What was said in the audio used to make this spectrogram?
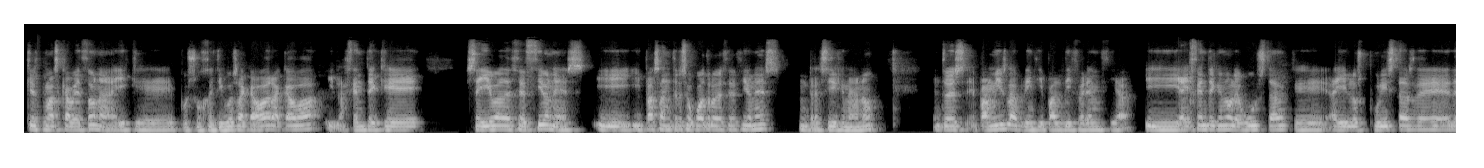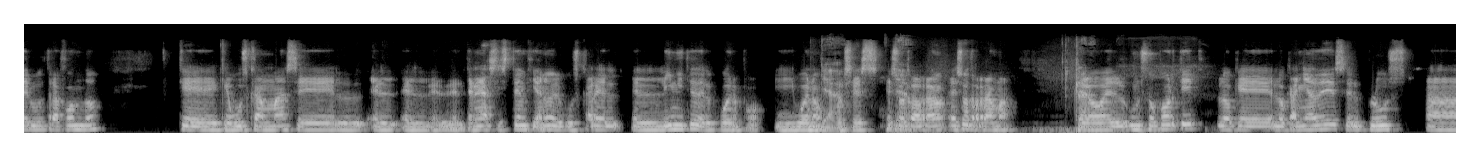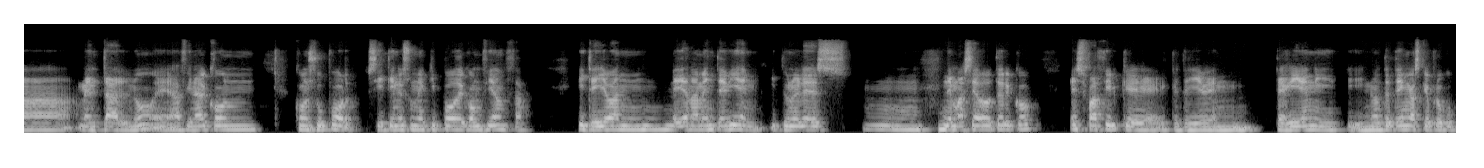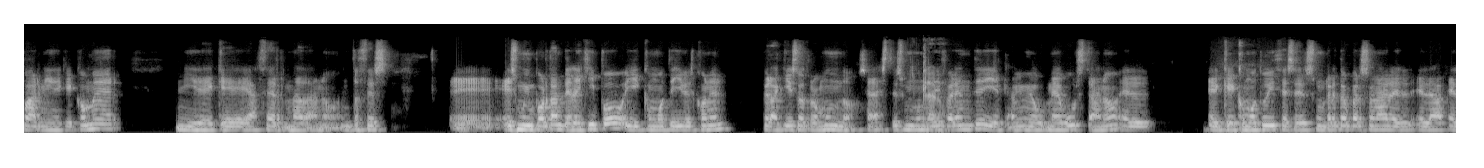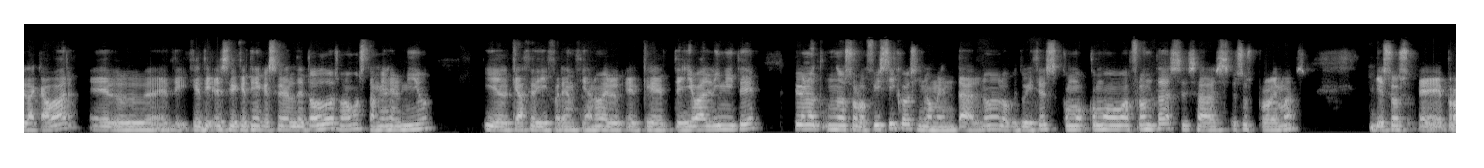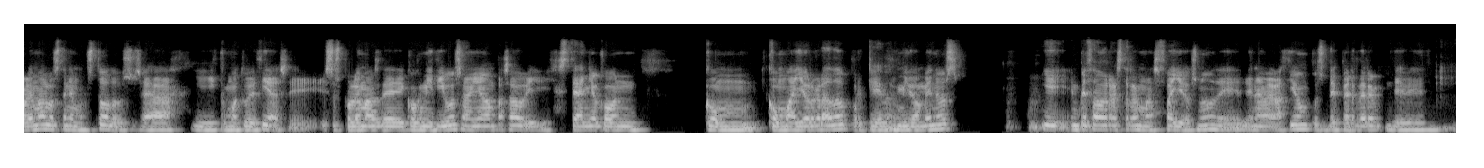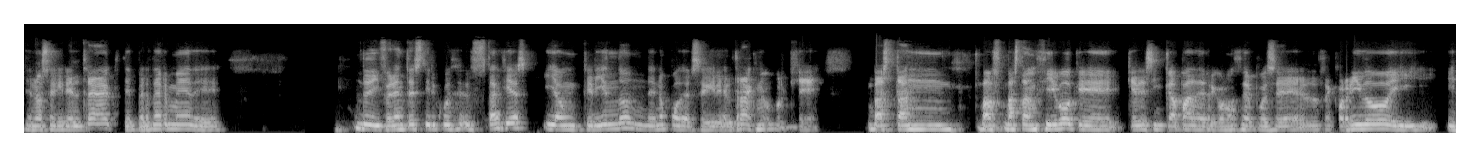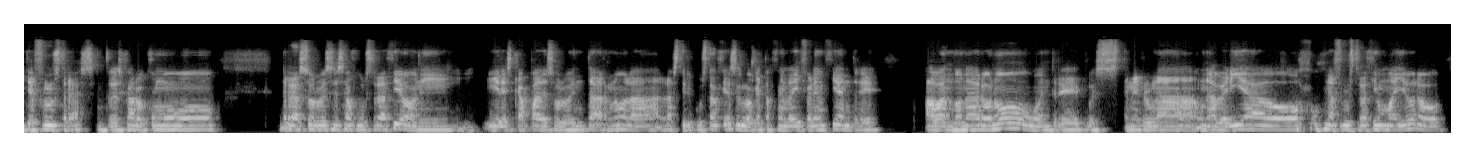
que es más cabezona y que pues, su objetivo es acabar, acaba, y la gente que se lleva decepciones y, pasan tres o cuatro decepciones, resigna, ¿no? Entonces, para mí es la principal diferencia. Y hay gente que no le gusta, que hay los puristas de, del ultrafondo que, que buscan más el, el, el, tener asistencia, ¿no? el buscar el límite del cuerpo. Y bueno, pues es, es, otra, es otra rama. Pero el, un supported lo que, lo que añade es el plus uh, mental, ¿no? Eh, al final con, con support, si tienes un equipo de confianza y te llevan medianamente bien y tú no eres mm, demasiado terco, es fácil que, que, te lleven, te guíen y, y, no te tengas que preocupar ni de qué comer, ni de qué hacer nada, ¿no? Entonces, eh, es muy importante el equipo y cómo te lleves con él, pero aquí es otro mundo, o sea, este es un mundo diferente y el que a mí me, gusta, ¿no? El, el, que, como tú dices, es un reto personal el, el, acabar, el, que es el que tiene que ser el de todos, vamos, también el mío, y el que hace diferencia, ¿no? El, que te lleva al límite, pero no, no, solo físico, sino mental, ¿no? Lo que tú dices, cómo, cómo afrontas esas, esos problemas y esos eh, problemas los tenemos todos. O sea, y como tú decías, eh, esos problemas de cognitivos a mí me han pasado y este año con, con, con, mayor grado porque he dormido menos y he empezado a arrastrar más fallos ¿no? de, de, navegación, pues de perder, de, de, no seguir el track, de perderme, de, de diferentes circunstancias y aún queriendo de no poder seguir el track, ¿no? Porque vas tan, ciego que, eres incapaz de reconocer pues, el recorrido y, te frustras. Entonces, claro, ¿cómo resolves esa frustración y, eres capaz de solventar ¿no? las circunstancias? Es lo que te hace la diferencia entre abandonar o no, o entre pues, tener una, avería o una frustración mayor o,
